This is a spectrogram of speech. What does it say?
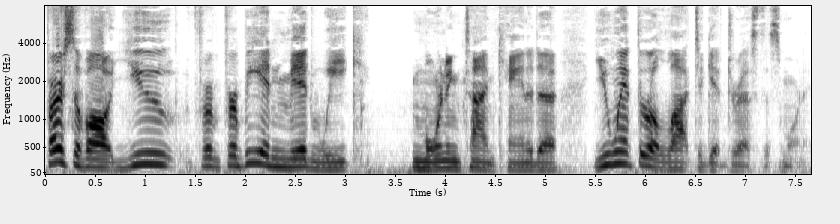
first of all, you for for being midweek, morning time Canada, you went through a lot to get dressed this morning.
